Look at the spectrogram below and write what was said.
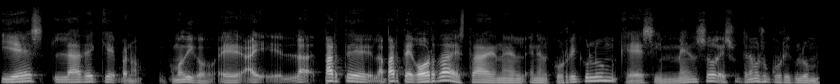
y es la de que, bueno, como digo, eh, hay, la, parte, la parte gorda está en el, en el currículum, que es inmenso. Es, tenemos un currículum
